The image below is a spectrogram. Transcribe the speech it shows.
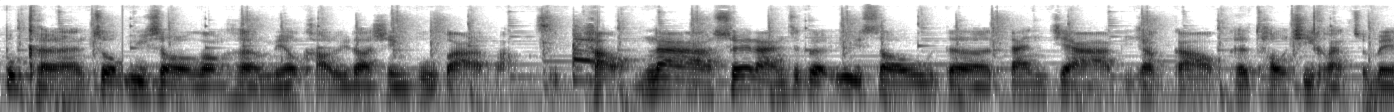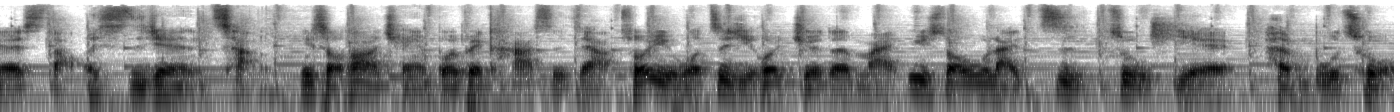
不可能做预售的功课没有考虑到新复发的房子。好，那虽然这个预售屋的单价比较高，可是头期款准备也少，而时间很长，你手上的钱也不会被卡死这样。所以我自己会觉得买预售屋来自住也很不错。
